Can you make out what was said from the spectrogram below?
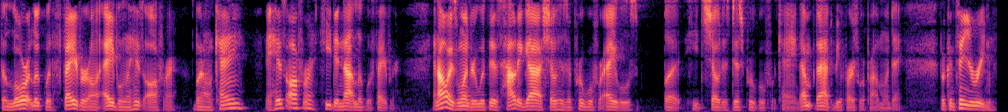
The Lord looked with favor on Abel and his offering, but on Cain and his offering, he did not look with favor. And I always wonder with this, how did God show his approval for Abel's, but he showed his disapproval for Cain? That, that had to be a first world problem one day. But continue reading.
